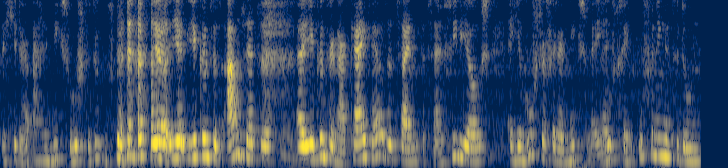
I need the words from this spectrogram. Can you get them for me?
dat je er eigenlijk niks voor hoeft te doen. je, je, je kunt het aanzetten, eh, je kunt er naar kijken, hè, want het zijn, het zijn video's. En je hoeft er verder niks mee. Je hoeft geen oefeningen te doen.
